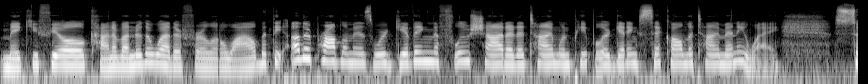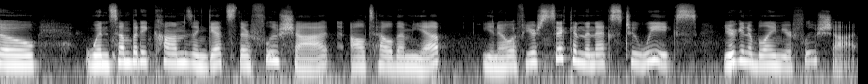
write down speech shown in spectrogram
make you feel kind of under the weather for a little while. But the other problem is we're giving the flu shot at a time when people are getting sick all the time anyway. So when somebody comes and gets their flu shot, I'll tell them, yep, you know, if you're sick in the next two weeks, you're going to blame your flu shot.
